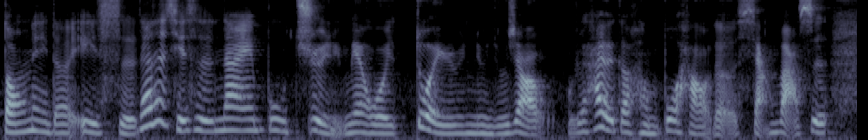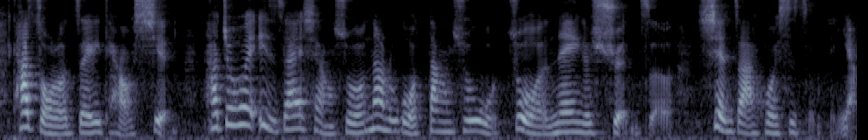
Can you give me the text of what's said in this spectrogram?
懂你的意思，但是其实那一部剧里面，我对于女主角，我觉得她有一个很不好的想法，是她走了这一条线。他就会一直在想说，那如果当初我做了那个选择，现在会是怎么样？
